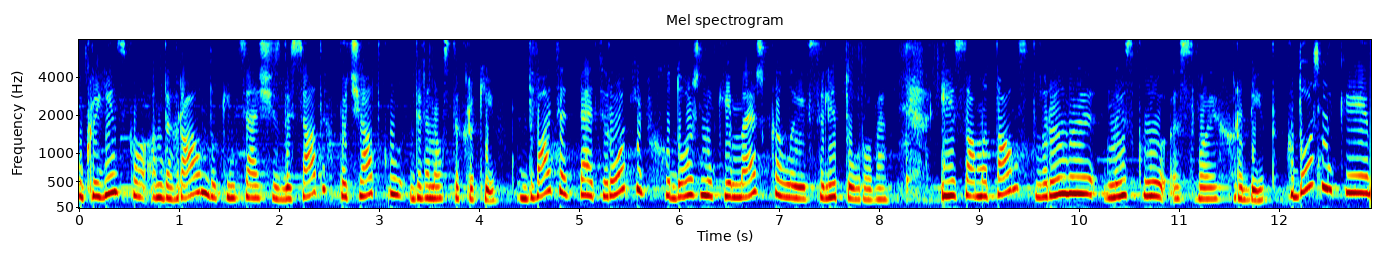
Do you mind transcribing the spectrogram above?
українського андеграунду кінця 60-х, початку 90-х років. 25 років художники мешкали в селі Турове, і саме там створили низку своїх робіт. Художники,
